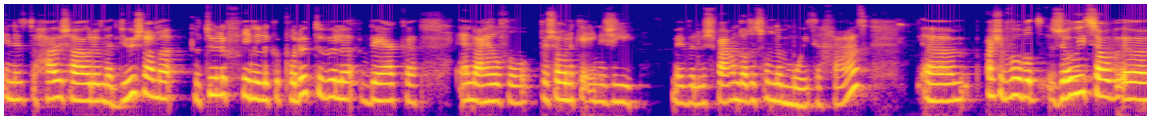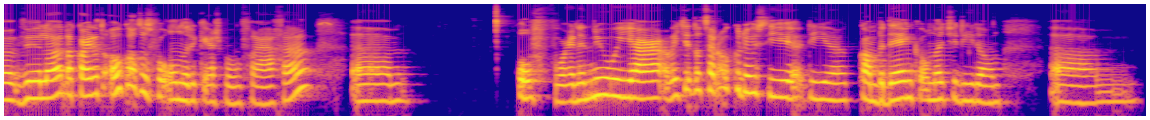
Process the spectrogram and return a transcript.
in het huishouden, met duurzame, natuurlijk vriendelijke producten willen werken en daar heel veel persoonlijke energie mee willen besparen, omdat het zonder moeite gaat. Um, als je bijvoorbeeld zoiets zou uh, willen, dan kan je dat ook altijd voor onder de kerstboom vragen. Um, of voor in het nieuwe jaar. Weet je, dat zijn ook cadeaus die je, die je kan bedenken, omdat je die dan um,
